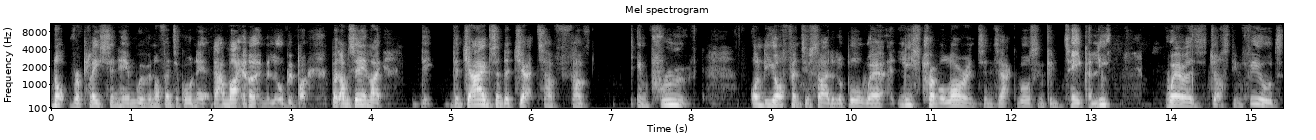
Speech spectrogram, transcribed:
not replacing him with an offensive coordinator that might hurt him a little bit. But but I'm saying like the, the Jags and the Jets have have improved on the offensive side of the ball, where at least Trevor Lawrence and Zach Wilson can take a leap. Whereas Justin Fields,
